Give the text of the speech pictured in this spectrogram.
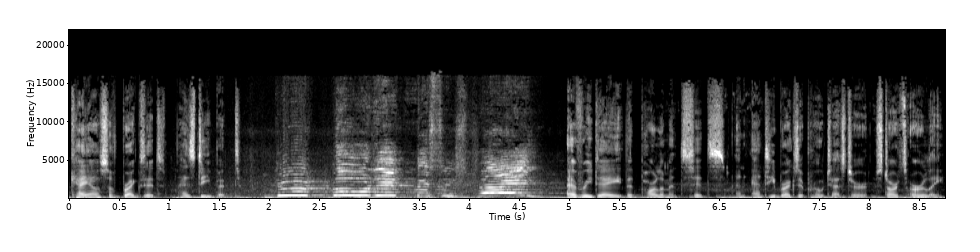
chaos of Brexit has deepened. Good morning, Mrs. May! Every day that Parliament sits, an anti Brexit protester starts early,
